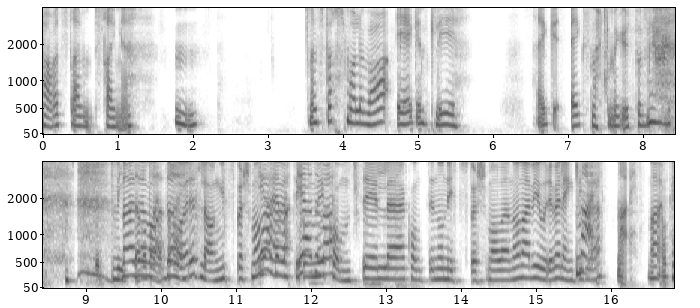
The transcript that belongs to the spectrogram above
har vært strenge. Mm. Men spørsmålet var egentlig jeg, jeg snakker meg ut på videre Nei, det var, det var et langt spørsmål. Ja, var, jeg vet ikke ja, om vi var- kom til, eh, kom til noe nytt spørsmål ennå. Nei, vi gjorde vel egentlig Nei. ikke det. Nei. Nei. Ok.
